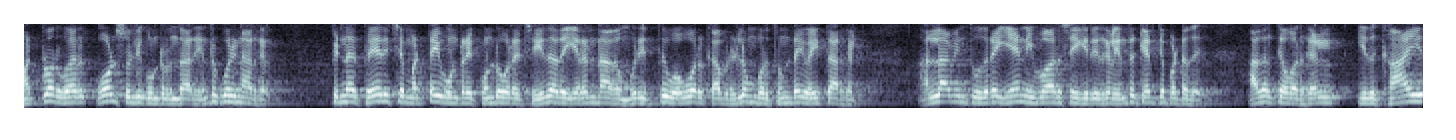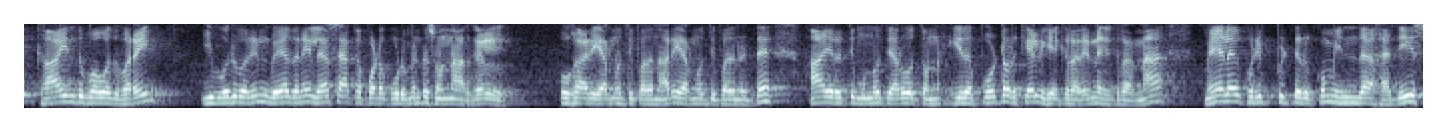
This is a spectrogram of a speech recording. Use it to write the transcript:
மற்றொருவர் கோல் சொல்லி கொண்டிருந்தார் என்று கூறினார்கள். பின்னர் பேரிச்ச மட்டை ஒன்றை கொண்டு வரச் செய்து அதை இரண்டாக முறித்து ஒவ்வொரு கபரிலும் ஒரு துண்டை வைத்தார்கள். அல்லாவின் தூதரை ஏன் இவ்வாறு செய்கிறீர்கள் என்று கேட்கப்பட்டது. அதற்கு அவர்கள் இது காய் காய்ந்து போவது வரை இவ்வொருவரின் வேதனை லேசாக்கப்படக்கூடும் என்று சொன்னார்கள். புகார் இரநூத்தி பதினாறு இரநூத்தி பதினெட்டு ஆயிரத்தி முந்நூற்றி அறுபத்தொன்று இதை போட்டு ஒரு கேள்வி கேட்குறார். என்ன கேட்குறாருன்னா மேலே குறிப்பிட்டிருக்கும் இந்த ஹதீஸ்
